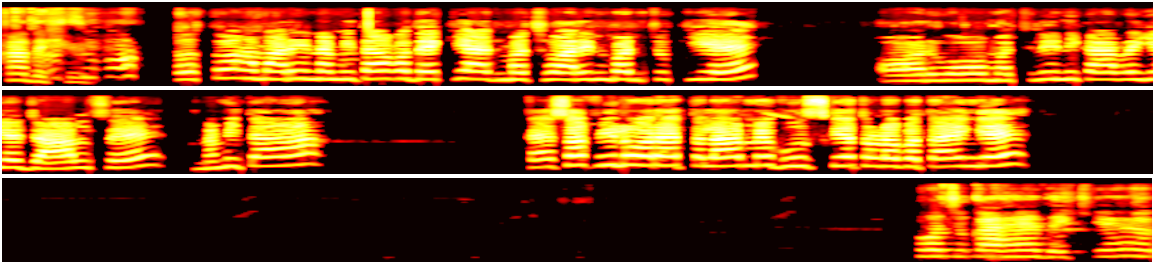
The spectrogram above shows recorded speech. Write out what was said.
क्या देखिए दोस्तों, हमारी नमिता को देखिए, आज मछुआरिन बन चुकी है और वो मछली निकाल रही है जाल से। नमिता, कैसा फील हो रहा है? तालाब में घुस के थोड़ा बताएँगे। हो चुका है। देखिए,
